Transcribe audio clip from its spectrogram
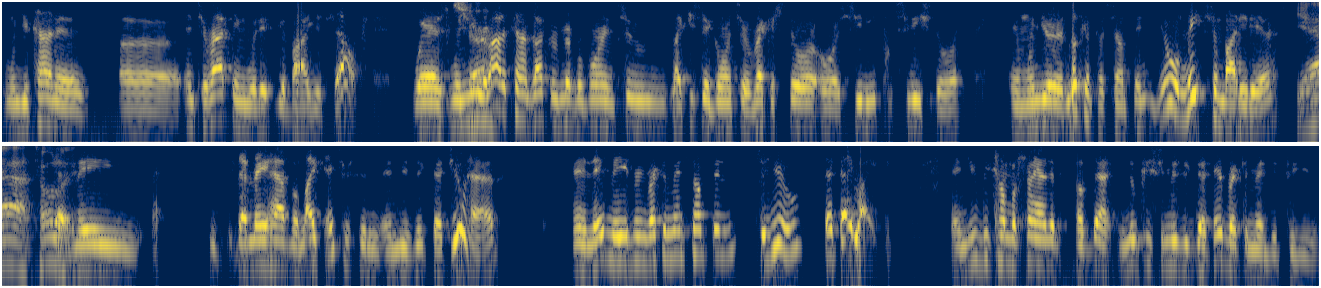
when you're kind of uh, interacting with it, you're by yourself. Whereas when Sure. you, a lot of times I can remember going to, like you said, going to a record store or a CD CD store, and when you're looking for something, you will meet somebody there Yeah, totally. that may that may have a like interest in, in music that you have, and they may even recommend something to you that they like, and you become a fan of, of that new piece of music that they recommended to you,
